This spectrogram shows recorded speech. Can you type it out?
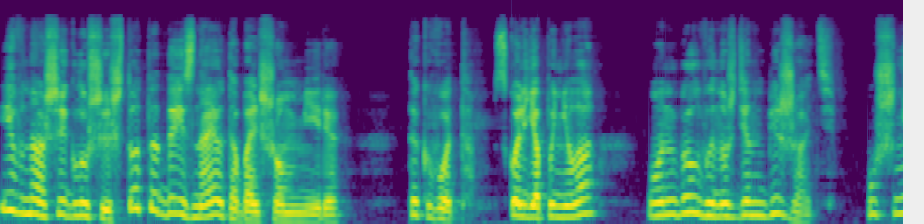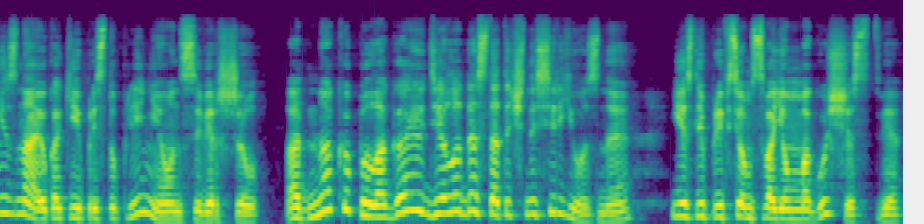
и в нашей глуши что-то да и знают о большом мире. Так вот, сколь я поняла, он был вынужден бежать. Уж не знаю, какие преступления он совершил, однако, полагаю, дело достаточно серьезное, если при всем своем могуществе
